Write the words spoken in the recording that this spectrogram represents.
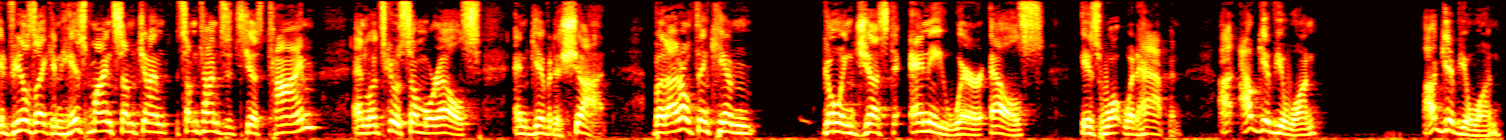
it feels like in his mind sometimes sometimes it's just time and let's go somewhere else and give it a shot. But I don't think him going just anywhere else is what would happen. I, will give you one. I'll give you one.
